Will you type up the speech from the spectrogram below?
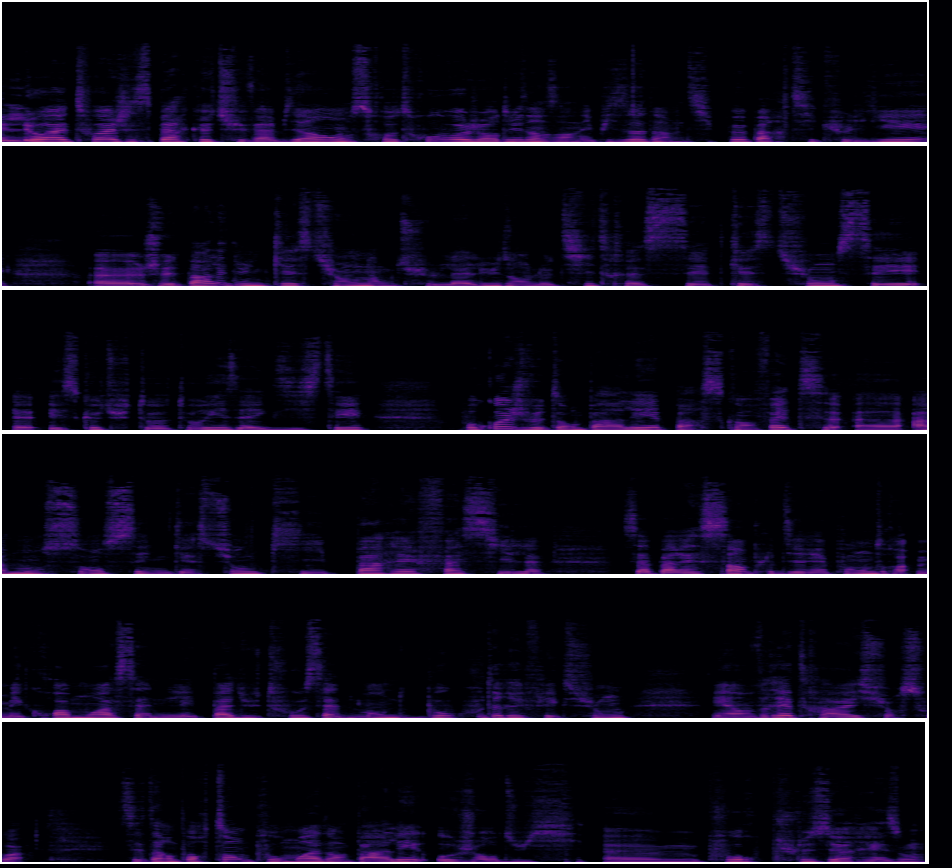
Hello à toi, j'espère que tu vas bien. On se retrouve aujourd'hui dans un épisode un petit peu particulier. Euh, je vais te parler d'une question, donc tu l'as lu dans le titre. Cette question c'est euh, est-ce que tu t'autorises à exister? Pourquoi je veux t'en parler? Parce qu'en fait, euh, à mon sens, c'est une question qui paraît facile. Ça paraît simple d'y répondre, mais crois-moi, ça ne l'est pas du tout. Ça demande beaucoup de réflexion et un vrai travail sur soi. C'est important pour moi d'en parler aujourd'hui, pour plusieurs raisons.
